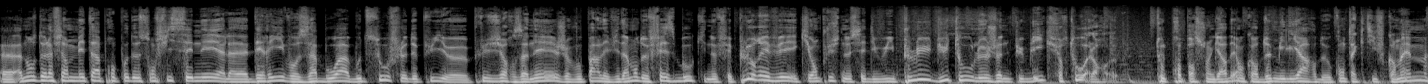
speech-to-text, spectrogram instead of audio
Euh, annonce de la firme Meta à propos de son fils aîné à la dérive aux abois à bout de souffle depuis euh, plusieurs années. Je vous parle évidemment de Facebook qui ne fait plus rêver et qui en plus ne séduit plus du tout le jeune public. Surtout alors euh, toute proportion gardée, encore 2 milliards de comptes actifs quand même.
